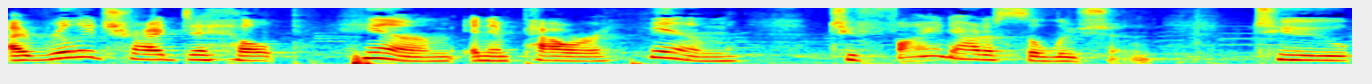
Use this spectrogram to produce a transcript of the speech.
I really tried to help him and empower him to find out a solution, to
